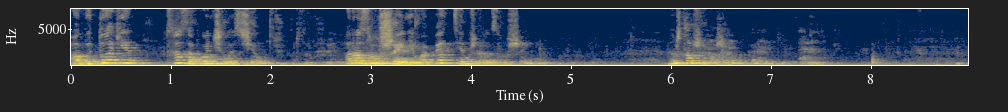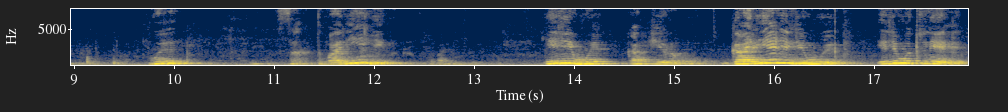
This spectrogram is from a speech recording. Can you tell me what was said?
а в итоге все закончилось чем? Разрушением. Разрушением. Опять тем же разрушением. Ну что ж, уважаемые коллеги, мы сотворили или мы копировали? Горели ли мы или мы тлели?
